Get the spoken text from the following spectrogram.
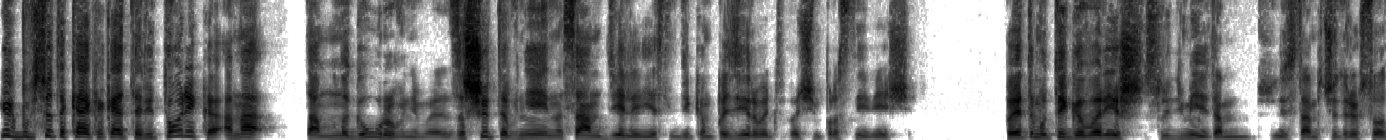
Как бы все такая какая-то риторика, она там многоуровневая, зашита в ней на самом деле, если декомпозировать, очень простые вещи. Поэтому ты говоришь с людьми, там, из там, 400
